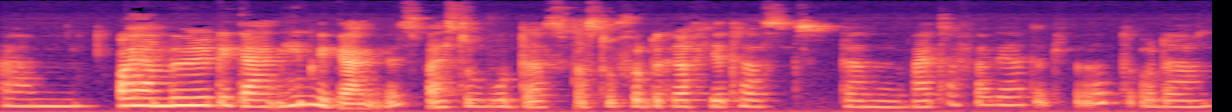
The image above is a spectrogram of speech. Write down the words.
ähm, euer Müll gegangen, hingegangen ist? Weißt du, wo das, was du fotografiert hast, dann weiterverwertet wird? Oder?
